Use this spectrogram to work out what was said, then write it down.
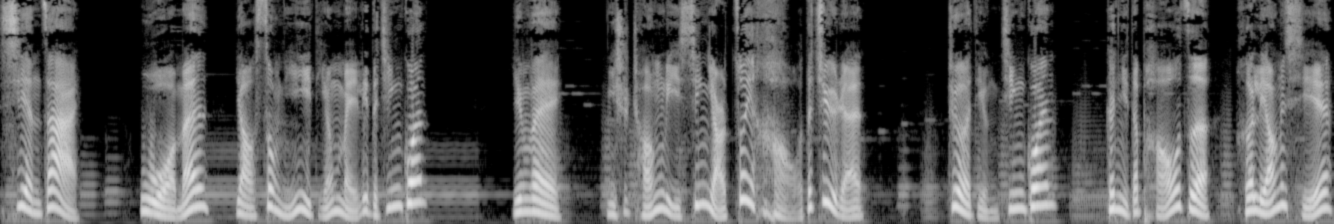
现在，我们要送你一顶美丽的金冠，因为你是城里心眼最好的巨人。这顶金冠跟你的袍子和凉鞋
